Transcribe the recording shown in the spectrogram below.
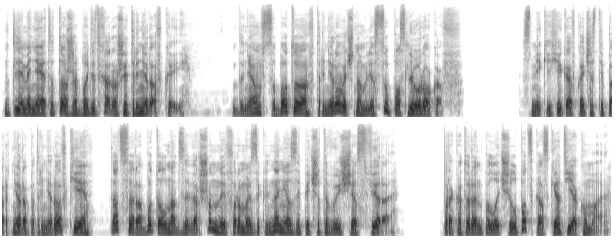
Для меня это тоже будет хорошей тренировкой. Днём в субботу в тренировочном лесу после уроков. С Микихика в качестве партнёра по тренировке Тацу работал над завершённой формой заклинания «Запечатывающая сфера», про которую он получил подсказки от Якума.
